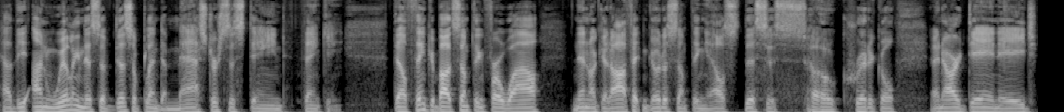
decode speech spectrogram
have the unwillingness of discipline to master sustained thinking. They'll think about something for a while and then they'll get off it and go to something else. This is so critical in our day and age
